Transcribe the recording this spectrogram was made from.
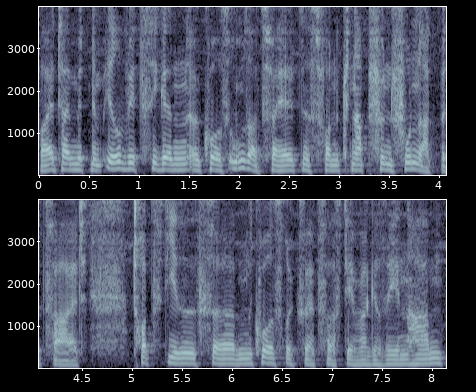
weiter mit einem irrwitzigen äh, Kursumsatzverhältnis von knapp 500 bezahlt. Trotz dieses ähm, Kursrücksetzers, den wir gesehen haben.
